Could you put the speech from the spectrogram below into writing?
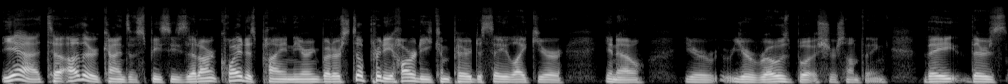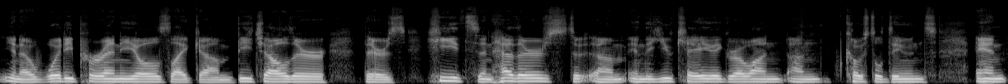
yeah, to other kinds of species that aren't quite as pioneering, but are still pretty hardy compared to say like your, you know, your your rose bush or something. They there's you know woody perennials like um, beach elder. There's heaths and heathers to, um, in the UK. They grow on on coastal dunes, and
